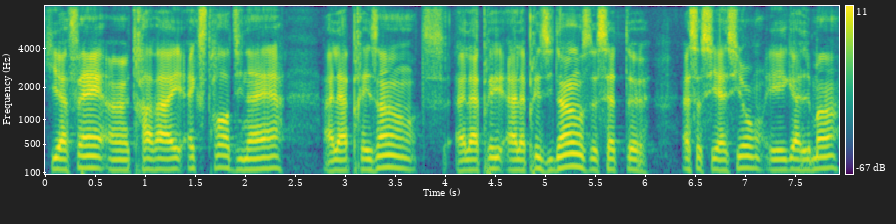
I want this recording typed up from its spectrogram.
qui a fait un travail extraordinaire à la, la, à la présidence de cette euh, association et également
